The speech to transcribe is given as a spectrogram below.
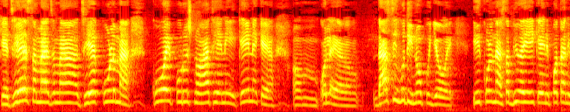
કે જે સમાજમાં, જે કુળમાં કોઈ પુરુષનો હાથ એની કહે ને કે ઓલે, દાસી સુધી ન પૂગ્યો હોય એ કુળના સભ્યોએ કે એની પોતાની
